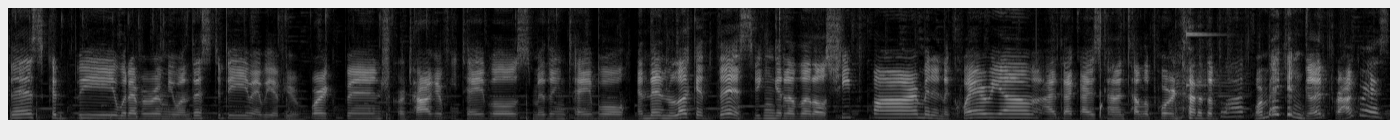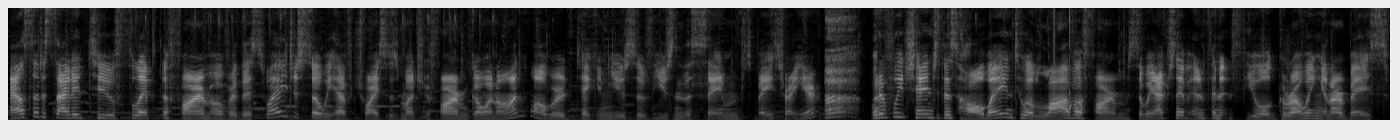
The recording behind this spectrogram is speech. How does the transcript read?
this could be whatever room you want this to be. Maybe you have your workbench, cartography table, smithing table. And then look at this. We can get a little sheep farm and an aquarium. I, that guy's kind of teleporting out of the block. We're making good progress. I also decided to flip the farm over this way just so we have twice as much farm going on while we're taking use of using the same space right here. what if we change this hallway into a lava farm? So we actually have infinite fuel growing in our base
